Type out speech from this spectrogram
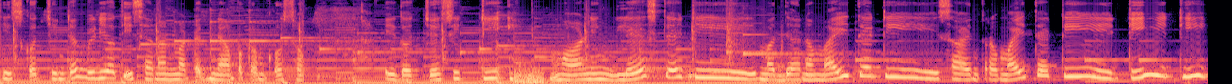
తీసుకొచ్చింటే. వీడియో తీశాను అనమాట జ్ఞాపకం కోసం. ఇది వచ్చేసి టీ. మార్నింగ్ లేస్తే టీ మధ్యాహ్నం అయితే టీ సాయంత్రం అయితే టీ టీ టీ.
